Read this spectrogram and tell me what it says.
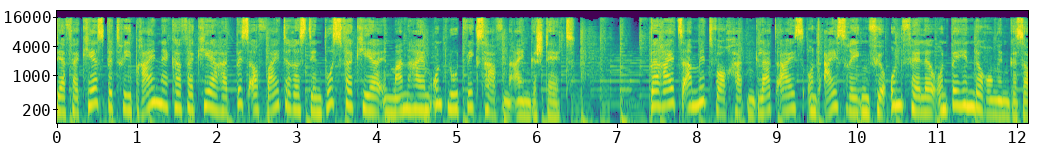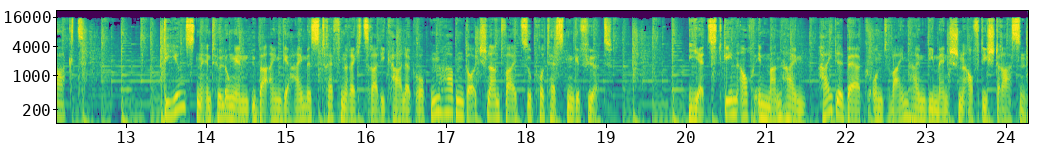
Der Verkehrsbetrieb Rhein-Neckar-Verkehr hat bis auf weiteres den Busverkehr in Mannheim und Ludwigshafen eingestellt. Bereits am Mittwoch hatten Glatteis und Eisregen für Unfälle und Behinderungen gesorgt. Die jüngsten Enthüllungen über ein geheimes Treffen rechtsradikaler Gruppen haben deutschlandweit zu Protesten geführt. Jetzt gehen auch in Mannheim, Heidelberg und Weinheim die Menschen auf die Straßen.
